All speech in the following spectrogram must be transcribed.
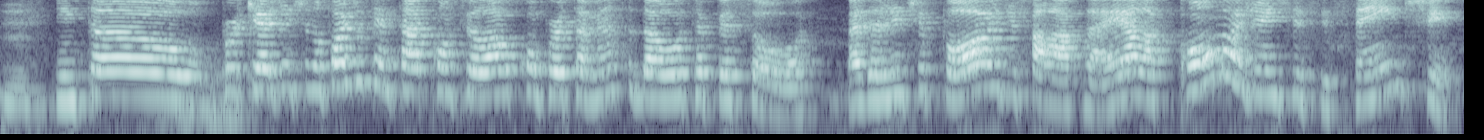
Hum. Então, porque a gente não pode tentar controlar o comportamento da outra pessoa, mas a gente pode falar pra ela como a gente se sente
